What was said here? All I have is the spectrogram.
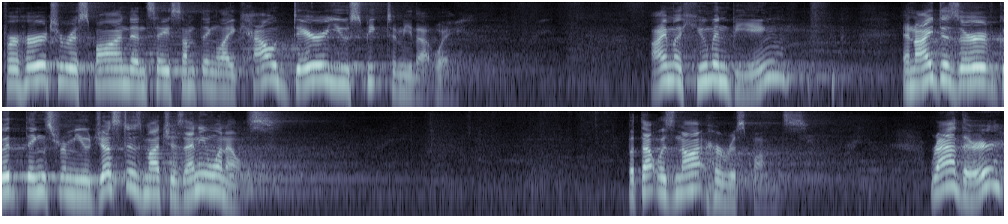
for her to respond and say something like, How dare you speak to me that way? I'm a human being, and I deserve good things from you just as much as anyone else. But that was not her response. Rather,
